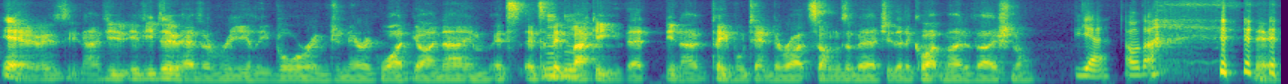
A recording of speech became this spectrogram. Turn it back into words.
Yeah, you know, if you if you do have a really boring generic white guy name, it's it's a bit Mhm. lucky that you know people tend to write songs about you that are quite motivational. Yeah. Oh, that. Yeah.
